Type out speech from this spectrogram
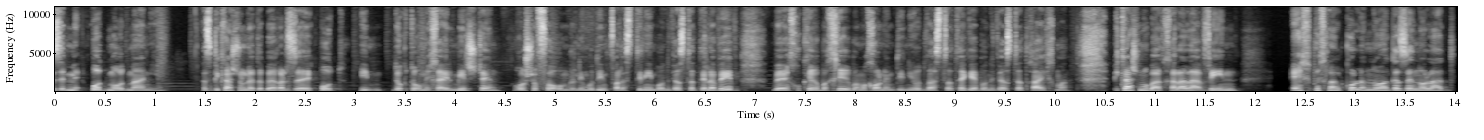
זה מאוד מאוד מעניין. אז ביקשנו לדבר על זה עוד עם דוקטור מיכאל מילשטיין, ראש הפורום ללימודים פלסטיניים באוניברסיטת תל אביב, וחוקר בכיר במכון למדיניות ואסטרטגיה באוניברסיטת רייכמן. ביקשנו בהתחלה להבין איך בכלל כל הנוהג הזה נולד.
